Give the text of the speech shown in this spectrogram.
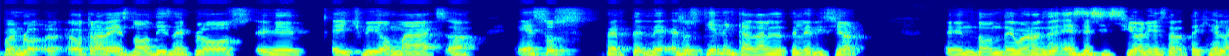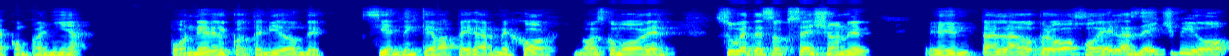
por ejemplo, otra vez, ¿no? Disney Plus, HBO eh, Max, ah, esos tienen canales de televisión en donde, bueno, es, decisión y estrategia de la compañía poner el contenido donde sienten que va a pegar mejor, ¿no? Es como, a ver, súbete Succession en, en tal lado, pero ojo, eh, las de HBO,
